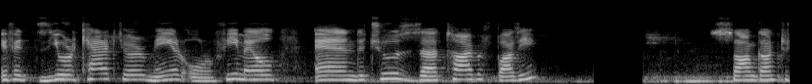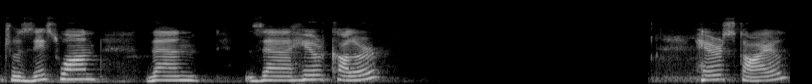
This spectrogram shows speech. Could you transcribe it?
if it's your character, male or female, and choose the type of body. So I'm going to choose this one. Then the hair color, hairstyle,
